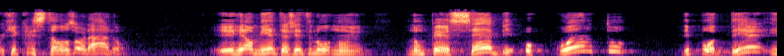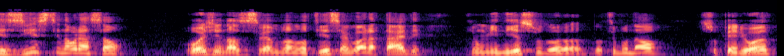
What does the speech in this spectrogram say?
porque cristãos oraram. E realmente a gente não, não, não percebe o quanto de poder existe na oração. Hoje nós recebemos uma notícia, agora à tarde, que um ministro do, do Tribunal Superior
